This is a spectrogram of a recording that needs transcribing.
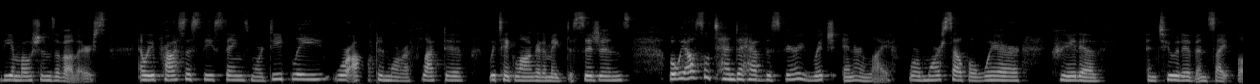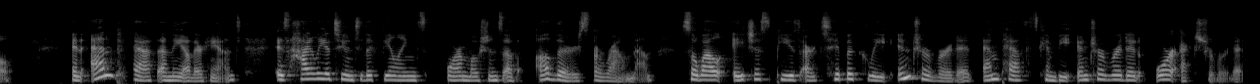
the emotions of others. And we process these things more deeply. We're often more reflective. We take longer to make decisions. But we also tend to have this very rich inner life. We're more self aware, creative, intuitive, insightful. An empath, on the other hand, is highly attuned to the feelings or emotions of others around them. So while HSPs are typically introverted, empaths can be introverted or extroverted.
